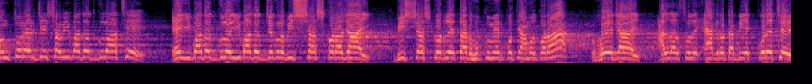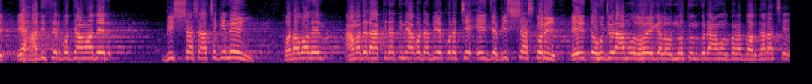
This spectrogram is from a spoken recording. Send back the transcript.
অন্তরের যেসব ইবাদতগুলো আছে, এই ইবাদতগুলো ইবাদত যেগুলো বিশ্বাস করা যায়, বিশ্বাস করলে তার হুকুমের প্রতি আমল করা হয়ে যায়। আল্লাহ রসুল এগারোটা বিয়ে করেছে। এ হাদিসের প্রতি আমাদের বিশ্বাস আছে কি নেই? কথা বলেন, আমাদের আকিরা তিনি এগারোটা বিয়ে করেছে। এই যে বিশ্বাস করি, এই তো হুজুর আমল হয়ে গেল, নতুন করে আমল করার দরকার আছে।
